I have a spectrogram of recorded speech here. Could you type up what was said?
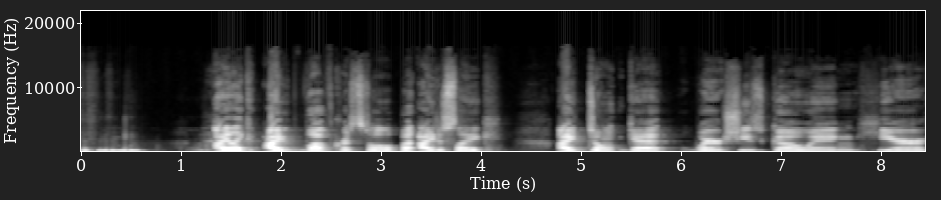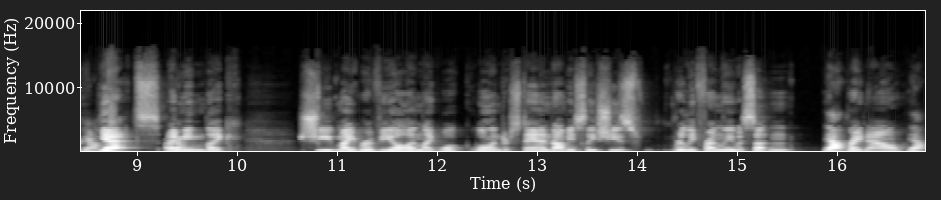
I like I love Crystal, but I just like I don't get where she's going here Yeah. yet. I mean like she might reveal and like we'll we'll understand and obviously she's really friendly with Sutton Yeah. right now. Yeah.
